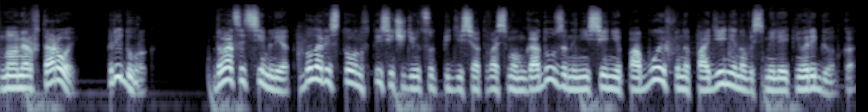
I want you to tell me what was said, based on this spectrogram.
Номер второй. Придурок. 27 лет. Был арестован в 1958 году за нанесение побоев и нападение на восьмилетнего ребенка.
